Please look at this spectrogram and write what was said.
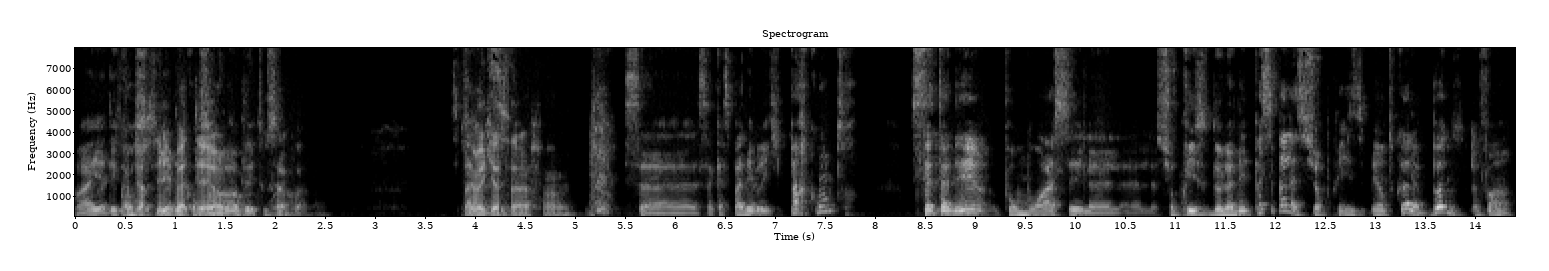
Ouais, il y a des courses, il y a des courses et tout ça, quoi. C'est vrai qu'il y a ça à la fin, ouais. Ça, ça casse pas des briques. Par contre, cette année, pour moi, c'est la, la, la, surprise de l'année. Pas, c'est pas la surprise, mais en tout cas, la bonne, enfin,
